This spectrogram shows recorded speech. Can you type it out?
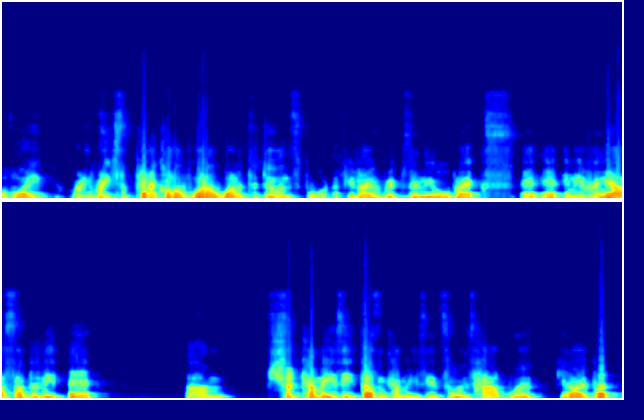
I've already really reached the pinnacle of what I wanted to do in sport. If you know, representing the All Blacks and, and everything else underneath that um, should come easy. It doesn't come easy. It's always hard work, you know, but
